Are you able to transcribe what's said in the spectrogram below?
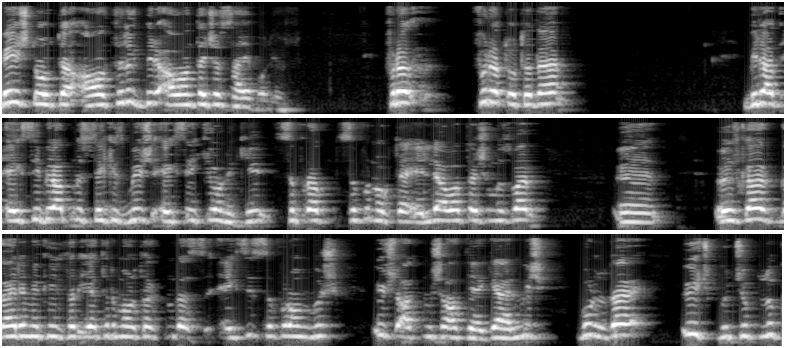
5.6'lık bir avantaja sahip oluyoruz. Fırat, Fırat Ota'da bir at, eksi 1.68'miş. Eksi 2.12. 0.50 avantajımız var. E, Özkar gayrimenkul yatırım ortaklığında eksi 0.10'muş. 3.66'ya gelmiş. Burada da 3.5'luk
